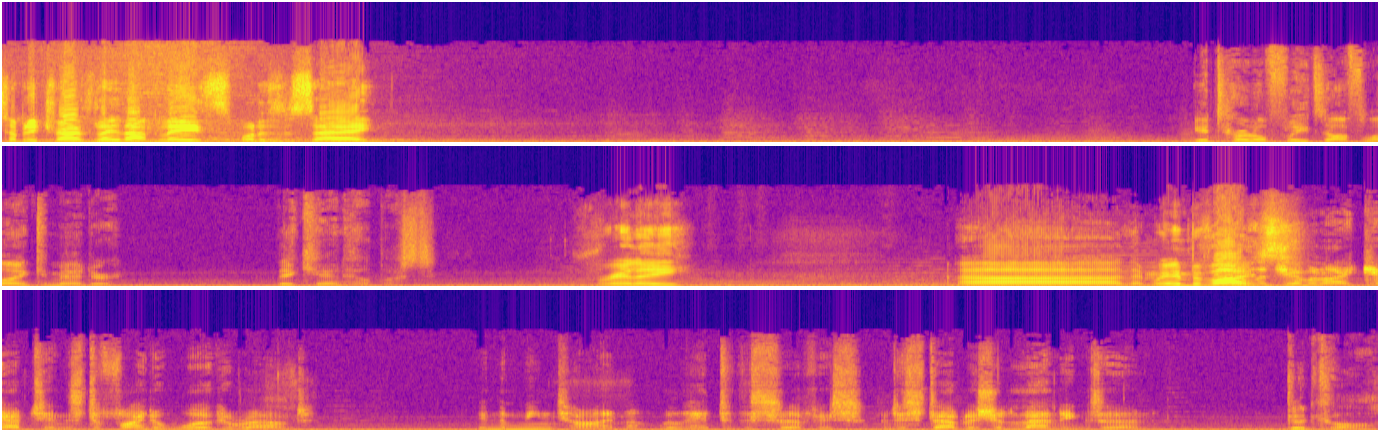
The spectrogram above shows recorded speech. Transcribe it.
Somebody translate that, please. What does it say? The Eternal Fleet's offline, Commander. They can't help us. Really? Uh, then we improvise. Tell the. Gemini captains to find a workaround. In the meantime, we'll head to the surface and establish a landing zone. Good call.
